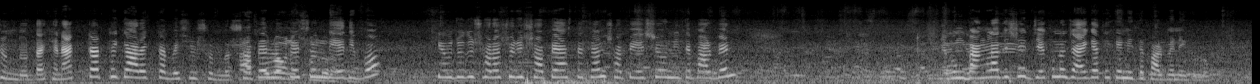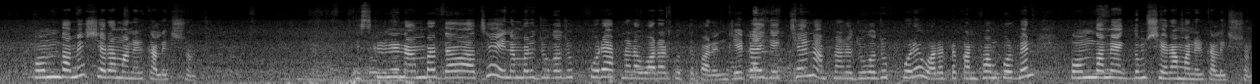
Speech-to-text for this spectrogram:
সুন্দর। দেখেন একটার থেকে আরেকটা বেশি সুন্দর। শপের লোকেশন দিয়ে দিব। কেউ যদি সরাসরি শপে আসতে চান শপে এসেও নিতে পারবেন। এবং বাংলাদেশের যে কোনো জায়গা থেকে নিতে পারবেন এগুলো। কম দামে সেরা মানের কালেকশন। স্ক্রিনে নাম্বার দেওয়া আছে এই নাম্বারে যোগাযোগ করে আপনারা অর্ডার করতে পারেন। যেটাই দেখছেন আপনারা যোগাযোগ করে অর্ডারটা কনফার্ম করবেন কম দামে একদম সেরা মানের কালেকশন।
